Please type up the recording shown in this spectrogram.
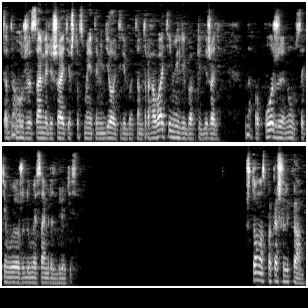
тогда уже сами решайте, что с монетами делать, либо там торговать ими, либо придержать на попозже. Ну, с этим вы уже, думаю, сами разберетесь. Что у нас по кошелькам?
